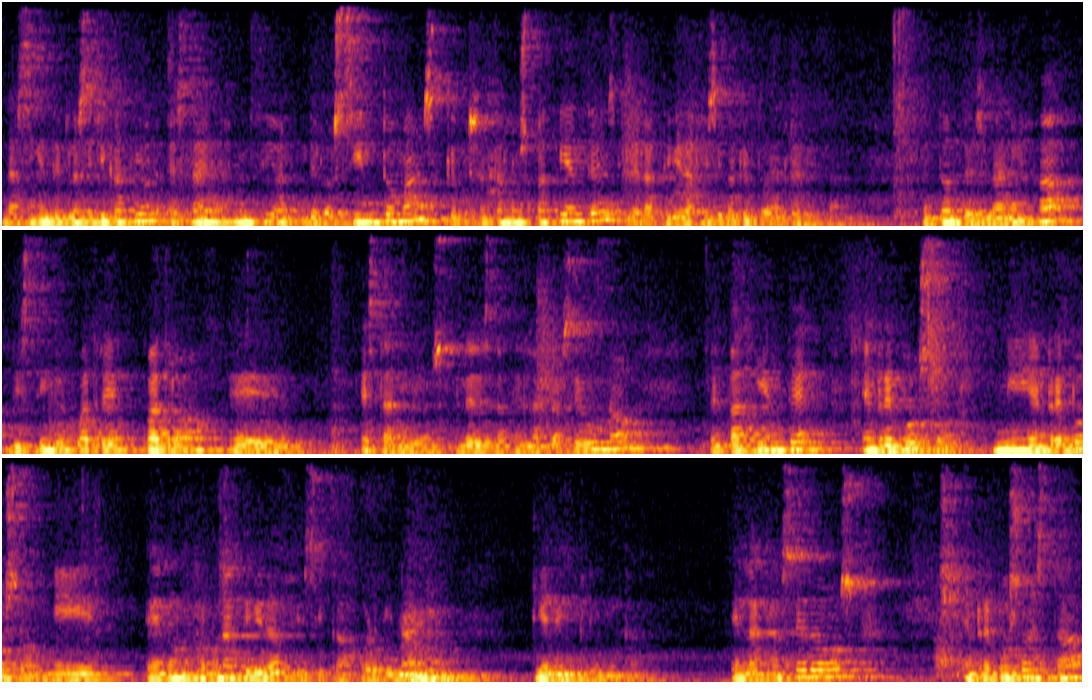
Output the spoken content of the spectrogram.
La siguiente clasificación está en función de los síntomas que presentan los pacientes y de la actividad física que pueden realizar. Entonces, la NIJA distingue cuatro, eh, estadios. En la clase 1, el paciente en reposo, ni en reposo, ni con una actividad física ordinaria tienen clínica. En la clase 2, en reposo está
